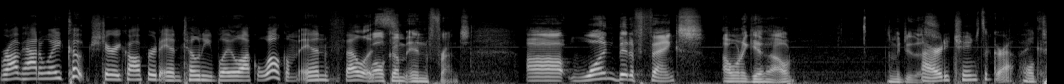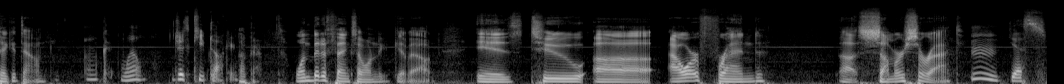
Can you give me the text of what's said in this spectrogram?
Rob Hadaway, Coach Terry Crawford, and Tony Blaylock. Welcome and fellas. Welcome in, friends. Uh, one bit of thanks I want to give out. Let me do this. I already changed the graphic. We'll take it down. okay. Well, just keep talking. Okay. One bit of thanks I wanted to give out is to uh, our friend uh, Summer Surratt. Mm, yes.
